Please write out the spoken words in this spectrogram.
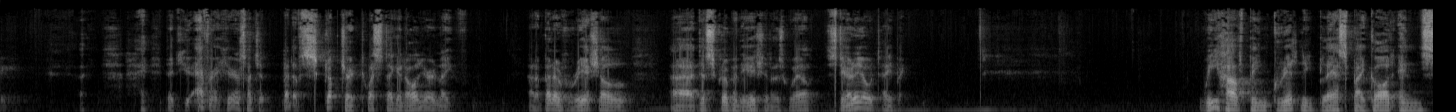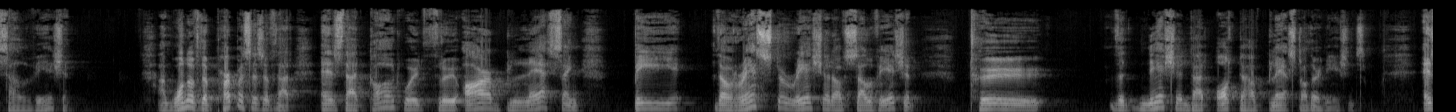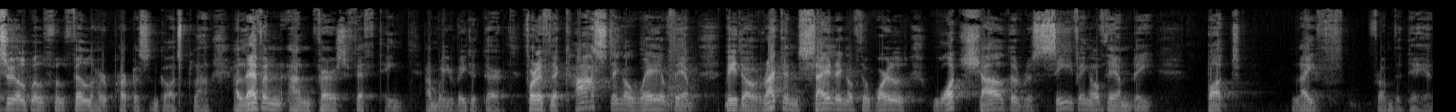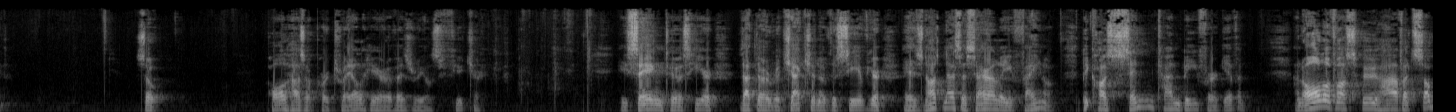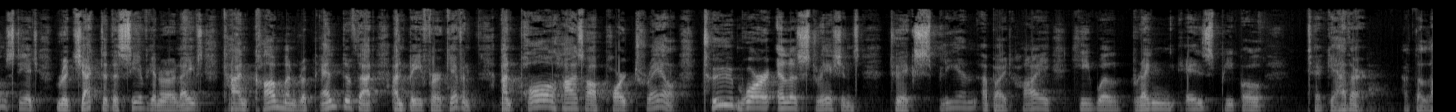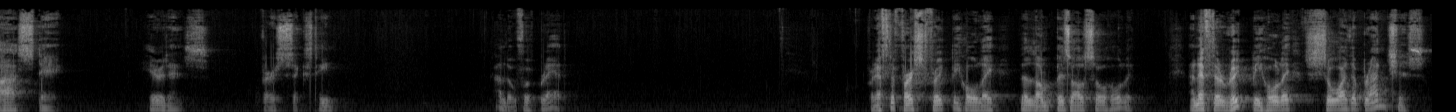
Did you ever hear such a bit of scripture twisting in all your life? And a bit of racial uh, discrimination as well, stereotyping. we have been greatly blessed by God in salvation. And one of the purposes of that is that God would, through our blessing, be the restoration of salvation to the nation that ought to have blessed other nations. Israel will fulfill her purpose in God's plan. 11 and verse 15 and we read it there. For if the casting away of them be the reconciling of the world, what shall the receiving of them be but life from the dead? So, Paul has a portrayal here of Israel's future. He's saying to us here that their rejection of the Saviour is not necessarily final because sin can be forgiven. And all of us who have at some stage rejected the Saviour in our lives can come and repent of that and be forgiven. And Paul has a portrayal, two more illustrations to explain about how he will bring his people together at the last day. Here it is, verse 16. A loaf of bread. For if the first fruit be holy, the lump is also holy. And if the root be holy, so are the branches.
